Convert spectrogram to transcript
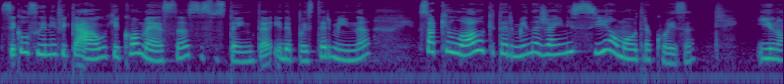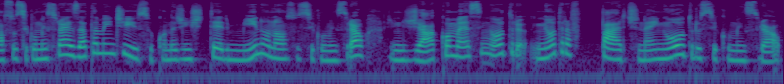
Ciclo significa algo que começa, se sustenta e depois termina, só que logo que termina já inicia uma outra coisa. E o nosso ciclo menstrual é exatamente isso. Quando a gente termina o nosso ciclo menstrual, a gente já começa em outra, em outra parte, né? em outro ciclo menstrual.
